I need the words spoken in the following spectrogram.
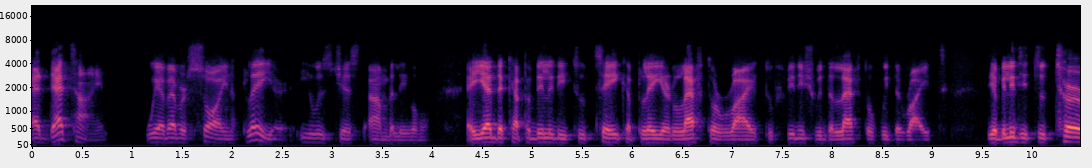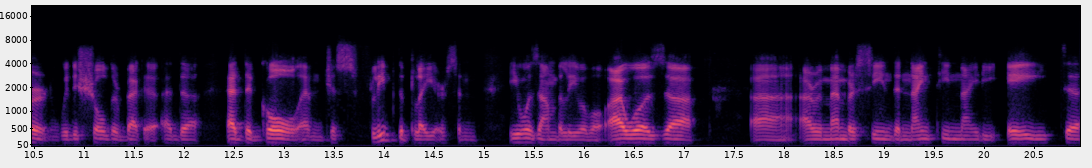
at that time we have ever saw in a player. He was just unbelievable. He had the capability to take a player left or right, to finish with the left or with the right, the ability to turn with the shoulder back at the at the goal and just flip the players, and it was unbelievable. I was uh, uh, I remember seeing the 1998 uh,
